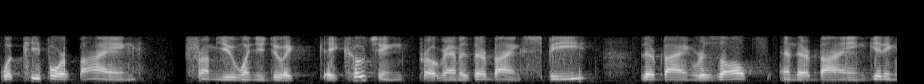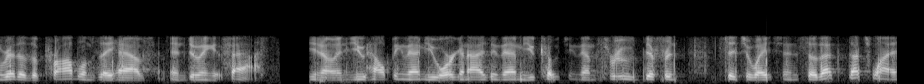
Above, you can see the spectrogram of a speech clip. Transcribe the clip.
what people are buying from you when you do a, a coaching program is they're buying speed, they're buying results, and they're buying getting rid of the problems they have and doing it fast. You know, and you helping them, you organizing them, you coaching them through different situations. So that that's why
